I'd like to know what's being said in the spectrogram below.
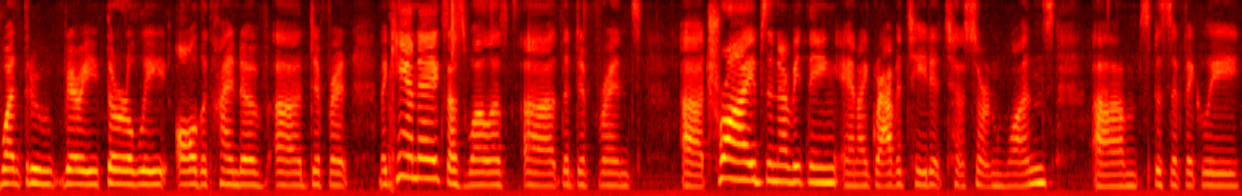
went through very thoroughly all the kind of uh, different mechanics as well as uh, the different uh, tribes and everything. And I gravitated to certain ones, um, specifically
